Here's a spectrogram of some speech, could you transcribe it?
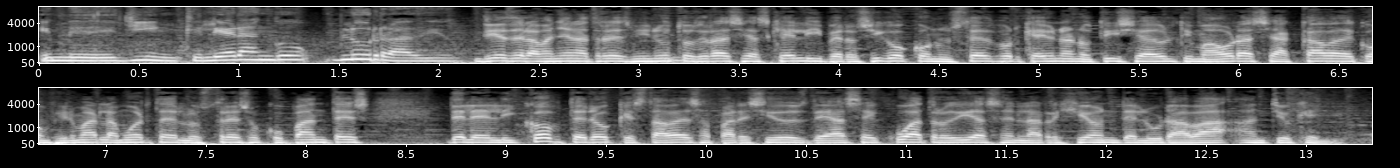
En Medellín, Kelly Arango, Blue Radio. 10 de la mañana, 3 minutos. Gracias, Kelly. Pero sigo con usted porque hay una noticia de última hora. Se acaba de confirmar la muerte de los tres ocupantes del helicóptero que estaba desaparecido desde hace cuatro días en la región del Urabá antioqueño.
